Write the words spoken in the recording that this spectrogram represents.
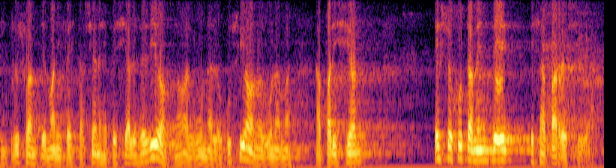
incluso ante manifestaciones especiales de Dios, ¿no? alguna locución, alguna aparición, eso es justamente esa parresía.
